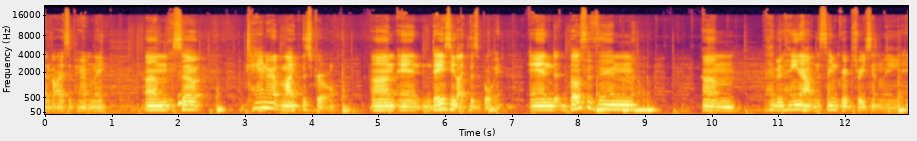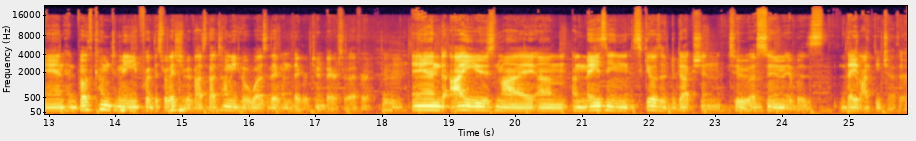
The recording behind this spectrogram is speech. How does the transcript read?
advice, apparently. Um, so Tanner liked this girl, um, and Daisy liked this boy, and both of them um, had been hanging out in the same groups recently, and had both come to me for this relationship advice without telling me who it was. They, when they were too embarrassed or whatever. And I used my um, amazing skills of deduction to assume it was they liked each other.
